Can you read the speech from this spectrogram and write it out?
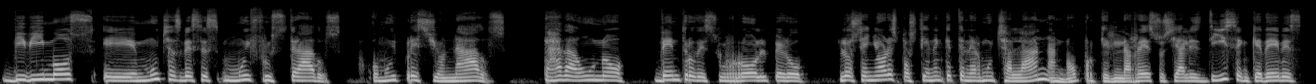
vivimos eh, muchas veces muy frustrados o muy presionados, cada uno dentro de su rol, pero los señores pues tienen que tener mucha lana, ¿no? Porque en las redes sociales dicen que debes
